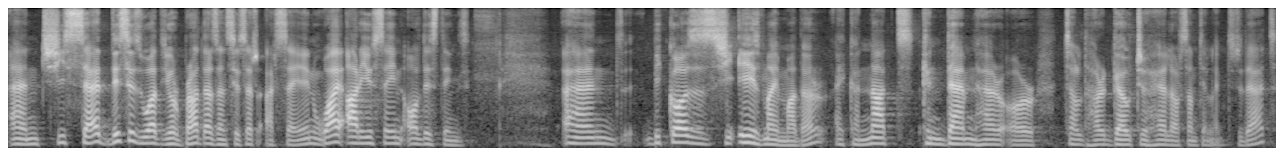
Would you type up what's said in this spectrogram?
And she said, This is what your brothers and sisters are saying. Why are you saying all these things? And because she is my mother, I cannot condemn her or tell her go to hell or something like that.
